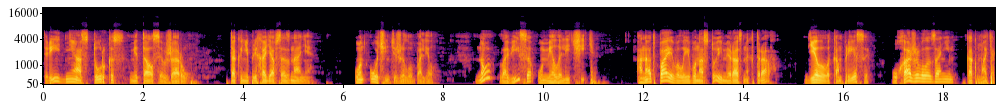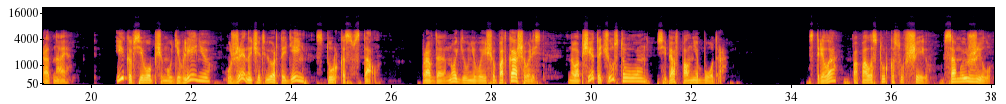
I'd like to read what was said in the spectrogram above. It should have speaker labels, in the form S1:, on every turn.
S1: Три дня Стуркас метался в жару, так и не приходя в сознание. Он очень тяжело болел. Но Лависа умела лечить. Она отпаивала его настоями разных трав, делала компрессы, ухаживала за ним, как мать родная. И, ко всеобщему удивлению, уже на четвертый день Стуркас встал. Правда, ноги у него еще подкашивались, но вообще-то чувствовал он себя вполне бодро. Стрела попала Стуркасу в шею, в самую жилу,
